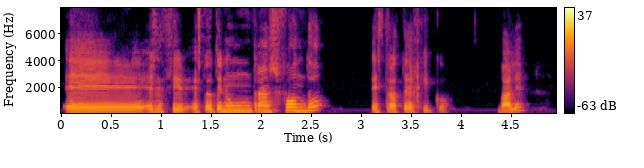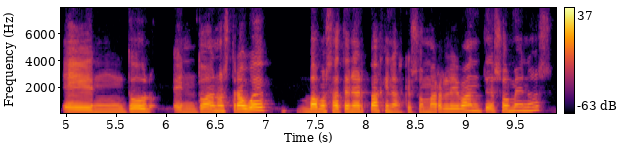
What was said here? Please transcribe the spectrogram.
Es decir, esto tiene un trasfondo estratégico. ¿vale? En, en, toda nuestra web vamos a tener páginas que son más relevantes o menos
